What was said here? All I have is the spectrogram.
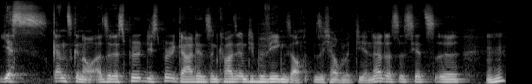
Yes, ganz genau. Also Spirit, die Spirit Guardians sind quasi, und die bewegen sich auch, sich auch mit dir, ne? Das ist jetzt äh, Mhm.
